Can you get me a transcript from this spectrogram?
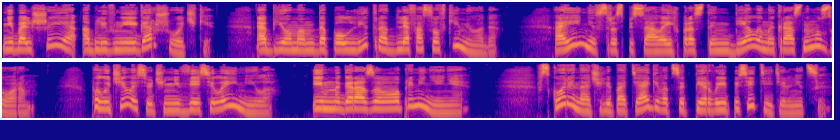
небольшие обливные горшочки объемом до пол-литра для фасовки меда. А Иннис расписала их простым белым и красным узором. Получилось очень весело и мило. И многоразового применения. Вскоре начали подтягиваться первые посетительницы.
